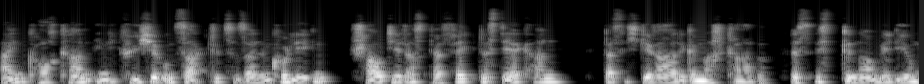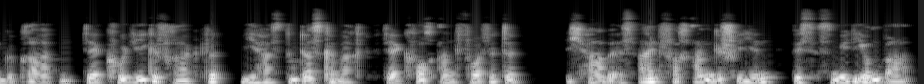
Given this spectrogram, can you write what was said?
Ein Koch kam in die Küche und sagte zu seinem Kollegen, schau dir das perfekte Steak an, das ich gerade gemacht habe. Es ist genau medium gebraten. Der Kollege fragte, wie hast du das gemacht? Der Koch antwortete, ich habe es einfach angeschrien, bis es medium war.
